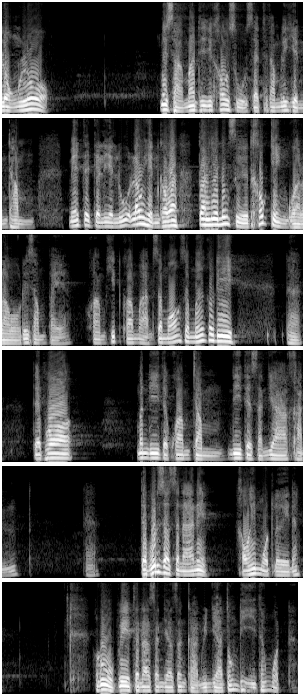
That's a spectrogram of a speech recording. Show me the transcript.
หลงโลก ไม่สามารถที่จะเข้าสู่สัจธรรมหรือเห็นธรรมแม้แต่จะเรียนรู้เราเห็นเขาว่า ตอนเรียนหนังสือเขาเก่งกว่าเราด้วยซ้ำไป ความคิดความอ่านสมองเสมอเขาดีนะแต่พอมันดีแต่ความจำดีแต่สัญญาขันนะแต่พุทธศาสนาเนี่ย เขาให้หมดเลยนะ รูปเวทนาสัญญาสังขารวิญญาณต้องดีทั้งหมดนะ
